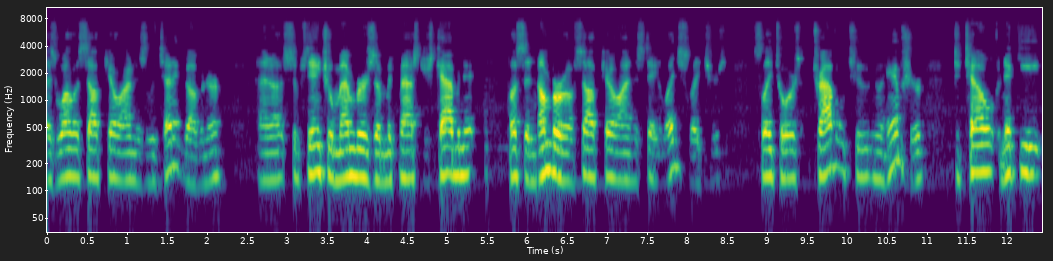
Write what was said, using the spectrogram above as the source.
as well as South Carolina's lieutenant governor and uh, substantial members of McMaster's cabinet, plus a number of South Carolina state legislatures, slators travel to New Hampshire to tell Nikki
